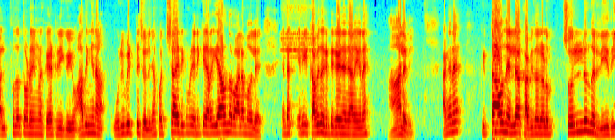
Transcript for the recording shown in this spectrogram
അത്ഭുതത്തോടെ ഇങ്ങനെ കേട്ടിരിക്കുകയും അതിങ്ങനെ ഉരുവിട്ട് ചൊല്ലും. ഞാൻ കൊച്ചായിരിക്കുമ്പോൾ എനിക്ക് അറിയാവുന്ന കാലം മുതൽ എന്റെ എനിക്ക് കവിത കിട്ടിക്കഴിഞ്ഞാൽ ഞാനിങ്ങനെ ആലവി. അങ്ങനെ കിട്ടാവുന്ന എല്ലാ കവിതകളും ചൊല്ലുന്നൊരു രീതി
